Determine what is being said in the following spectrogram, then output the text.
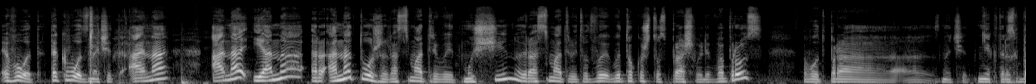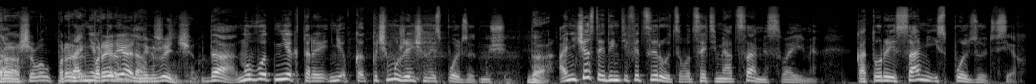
Вот. Так вот, значит, она, она и она, она тоже рассматривает мужчину и рассматривает. Вот вы, вы только что спрашивали вопрос, вот про, э, значит, некоторых дам. Спрашивал про, про некоторых реальных дам. женщин. Да, ну вот некоторые, не- как- почему женщины используют мужчин? Да. Они часто идентифицируются вот с этими отцами своими, которые сами используют всех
